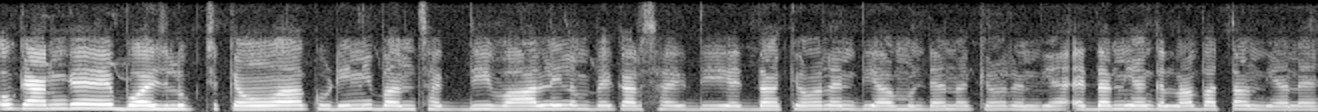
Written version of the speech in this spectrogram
ਉਹ ਕਹਿਣਗੇ ਬॉयਜ਼ ਲੁੱਕ ਚ ਕਿਉਂ ਆ? ਕੁੜੀ ਨਹੀਂ ਬਣ ਸਕਦੀ ਵਾਲ ਨਹੀਂ ਲੰਬੇ ਕਰ ਸਕਦੀ ਇਦਾਂ ਕਿਉਂ ਰਹਿੰਦੀ ਆ? ਮੁੰਡਿਆਂ ਨਾਲ ਕਿਉਂ ਰਹਿੰਦੀ ਆ? ਇਦਾਂ ਦੀਆਂ ਗੱਲਾਂ ਬਾਤਾਂ ਹੁੰਦੀਆਂ ਨੇ।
